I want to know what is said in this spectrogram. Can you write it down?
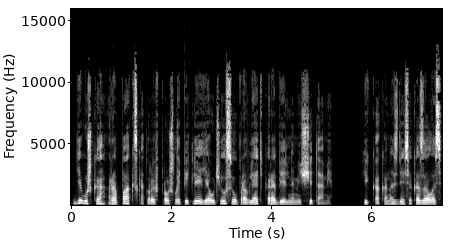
Девушка-рапак, с которой в прошлой петле я учился управлять корабельными щитами. И как она здесь оказалась?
